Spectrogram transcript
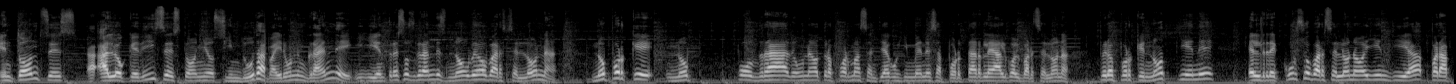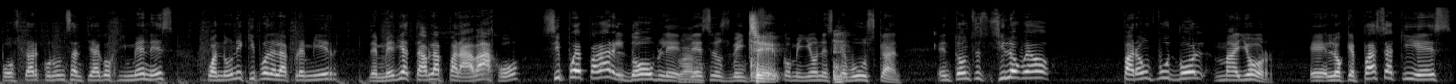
Entonces, a, lo que dices, Toño, sin duda va a ir un grande. Y, entre esos grandes no veo Barcelona. No porque no podrá de una u otra forma Santiago Jiménez aportarle algo al Barcelona, pero porque no tiene el recurso Barcelona hoy en día para apostar con un Santiago Jiménez cuando un equipo de la Premier de media tabla para abajo sí puede pagar el doble de esos 25 millones que buscan. Entonces, sí lo veo para un fútbol mayor. Eh, lo que pasa aquí es,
